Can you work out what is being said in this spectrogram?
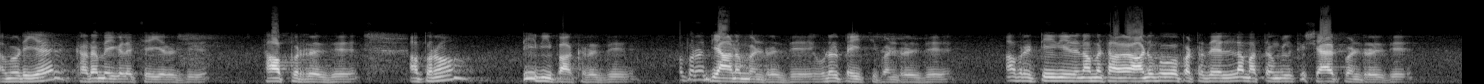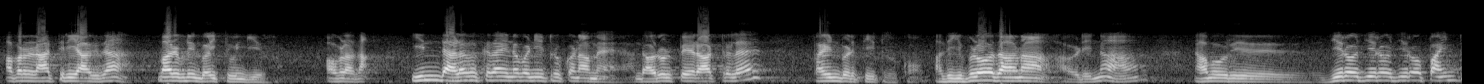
நம்முடைய கடமைகளை செய்கிறது சாப்பிட்றது அப்புறம் டிவி பார்க்குறது அப்புறம் தியானம் பண்ணுறது உடற்பயிற்சி பண்ணுறது அப்புறம் டிவியில் நம்ம ச அனுபவப்பட்டதையெல்லாம் மற்றவங்களுக்கு ஷேர் பண்ணுறது அப்புறம் ராத்திரி ஆகுதா? மறுபடியும் போய் தூங்கிடுறோம். அவ்வளோதான் இந்த அளவுக்கு தான் என்ன பண்ணிகிட்ருக்கோம் நாம்? அந்த அருள் பேர் ஆற்றலை பயன்படுத்திகிட்டு இருக்கோம் அது இவ்வளோதானா அப்படின்னா நாம் ஒரு zero zero zero point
